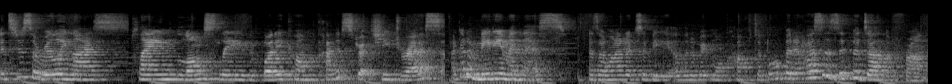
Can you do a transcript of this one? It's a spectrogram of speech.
It's just a really nice plain long sleeve bodycon kind of stretchy dress. I got a medium in this as I wanted it to be a little bit more comfortable, but it has a zipper down the front.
